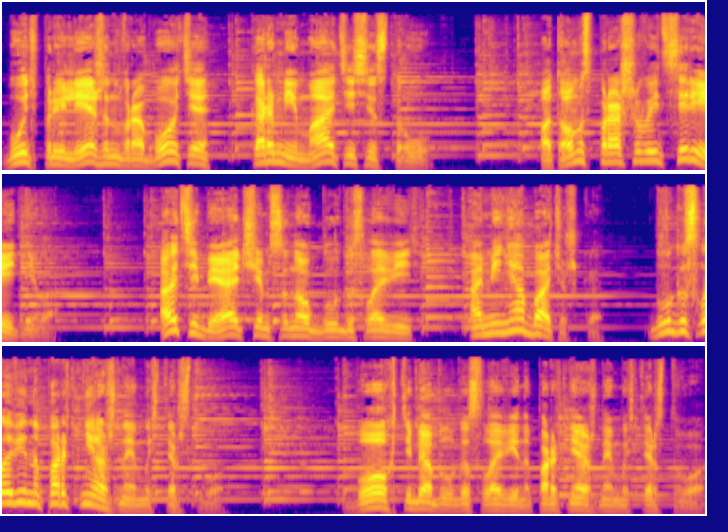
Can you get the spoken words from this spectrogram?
Будь прилежен в работе, корми мать и сестру». Потом спрашивает среднего. «А тебя чем, сынок, благословить?» «А меня, батюшка, благослови на портняжное мастерство». «Бог тебя благослови на портняжное мастерство.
